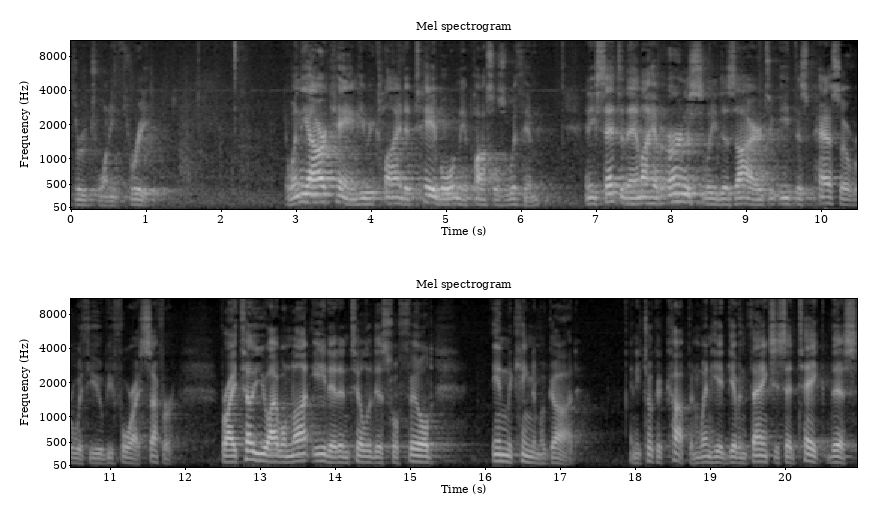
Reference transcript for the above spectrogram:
through 23. And when the hour came, he reclined at table, and the apostles with him. And he said to them, I have earnestly desired to eat this Passover with you before I suffer. For I tell you, I will not eat it until it is fulfilled in the kingdom of God. And he took a cup, and when he had given thanks, he said, Take this,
